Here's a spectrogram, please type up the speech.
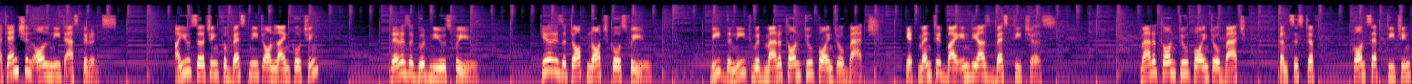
Attention all NEET aspirants. Are you searching for best NEET online coaching? There is a good news for you. Here is a top notch course for you. Beat the NEET with Marathon 2.0 batch. Get mentored by India's best teachers. Marathon 2.0 batch consists of concept teaching,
